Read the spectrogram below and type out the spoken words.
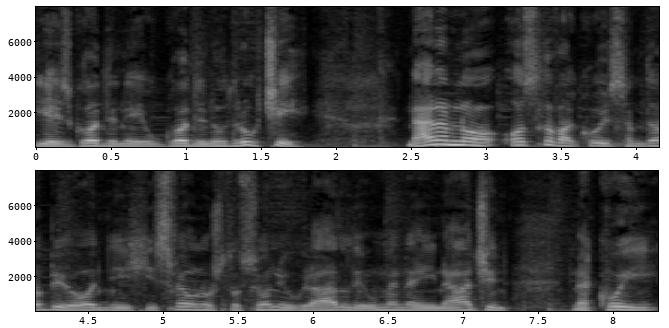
je iz godine u godinu drugčiji. Naravno, osnova koju sam dobio od njih i sve ono što su oni ugradili u mene i način na koji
